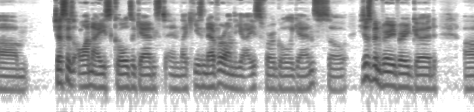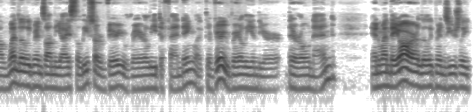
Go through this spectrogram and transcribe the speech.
um, just his on ice goals against, and like he's never on the ice for a goal against. So he's just been very, very good. Um, when Liljegren's on the ice, the Leafs are very rarely defending. Like they're very rarely in their their own end. And when they are, Liljegren's usually,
